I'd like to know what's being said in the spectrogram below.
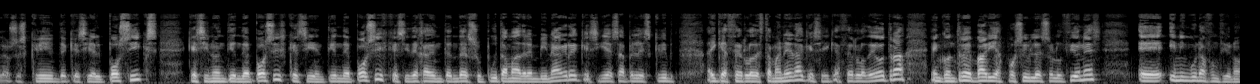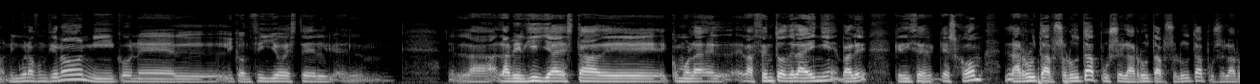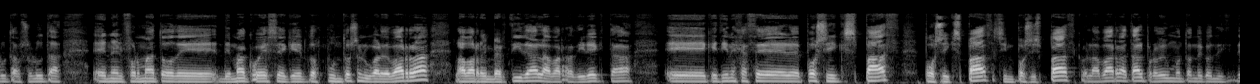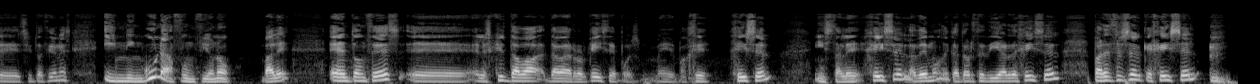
los scripts, que si el POSIX, que si no entiende POSIX, que si entiende POSIX, que si deja de entender su puta madre en vinagre, que si es Apple Script hay que hacerlo de esta manera, que si hay que hacerlo de otra. Encontré varias posibles soluciones eh, y ninguna funcionó. Ninguna funcionó ni con el iconcillo este, el la, la, virguilla esta de como la, el, acento de la ñ, ¿vale? Que dice que es home, la ruta absoluta, puse la ruta absoluta, puse la ruta absoluta en el formato de, de macOS que es dos puntos en lugar de barra, la barra invertida, la barra directa, eh, que tienes que hacer POSIX Path, POSIX Path, sin POSIX Path, con la barra, tal, probé un montón de, de situaciones y ninguna funcionó, ¿vale? Entonces, eh, el script daba, daba error. ¿Qué hice? Pues me bajé Hazel, instalé Hazel, la demo de 14 días de Hazel. Parece ser que Hazel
